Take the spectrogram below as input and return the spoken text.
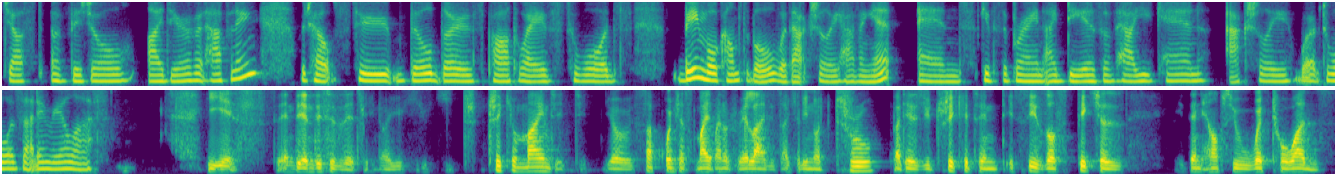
just a visual idea of it happening, which helps to build those pathways towards being more comfortable with actually having it and gives the brain ideas of how you can actually work towards that in real life. Yes, and and this is it. You know, you, you, you trick your mind. It, your subconscious mind might not realize it's actually not true, but as you trick it and it sees those pictures, it then helps you work towards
